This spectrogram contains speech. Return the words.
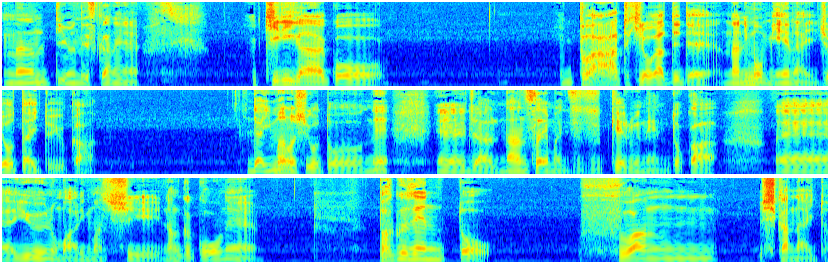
う、なんて言うんですかね、霧がこう、バーっと広がってて、何も見えない状態というか、じゃあ今の仕事をね、えーじゃあ何歳まで続けるねんとか、えーいうのもありますし、なんかこうね、漠然と不安しかないと。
